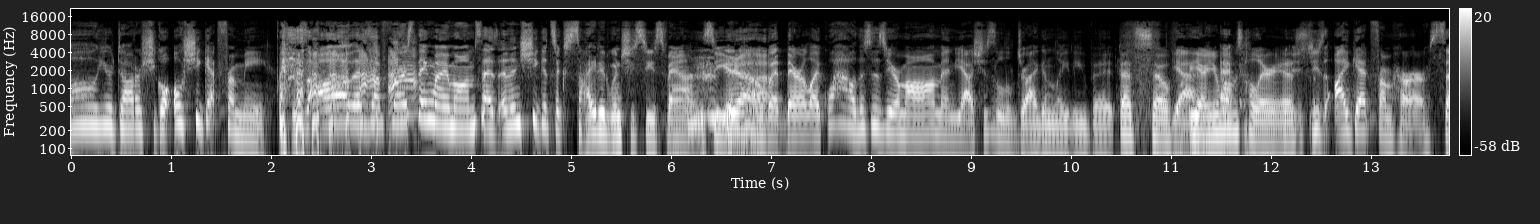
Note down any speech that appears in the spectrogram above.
Oh, your daughter. She go, Oh, she get from me. This is all, that's the first thing my mom says. And then she gets excited when she sees fans, you Yeah. know, but they're like, Wow, this is your mom. And yeah, she's a little dragon lady, but That's so. Yeah, yeah. Your mom's Uh, hilarious. She's, I get from her. So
